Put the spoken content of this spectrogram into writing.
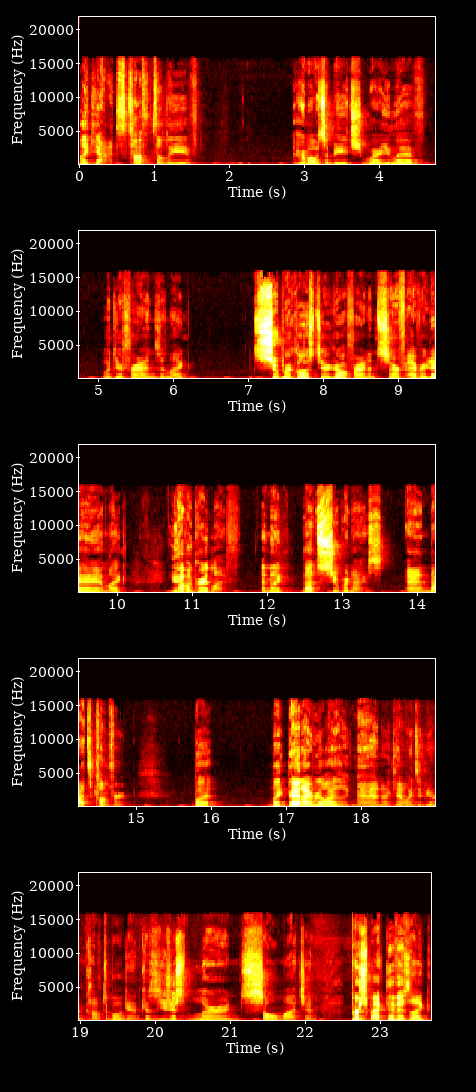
like yeah it's tough to leave hermosa beach where you live with your friends and like super close to your girlfriend and surf every day and like you have a great life. And like that's super nice and that's comfort. But like then I realized like man I can't wait to be uncomfortable again because you just learn so much and perspective is like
